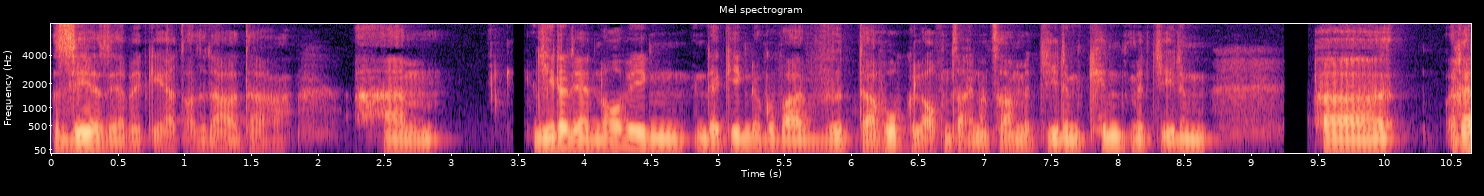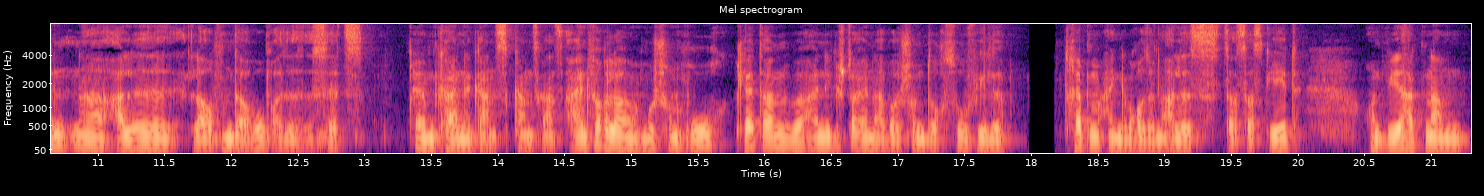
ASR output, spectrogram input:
sehr, sehr begehrt. Also da, da ähm, jeder, der in Norwegen in der Gegend irgendwo war, wird da hochgelaufen sein. Und zwar mit jedem Kind, mit jedem äh, Rentner, alle laufen da hoch. Also es ist jetzt ähm, keine ganz, ganz, ganz einfache Lage. Man muss schon hochklettern über einige Steine, aber schon doch so viele Treppen eingebaut sind, alles, dass das geht. Und wir hatten am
